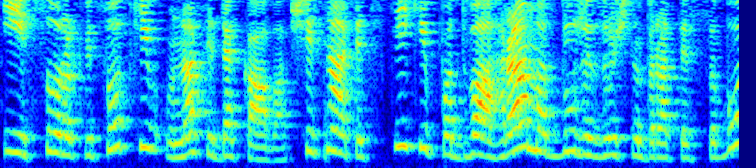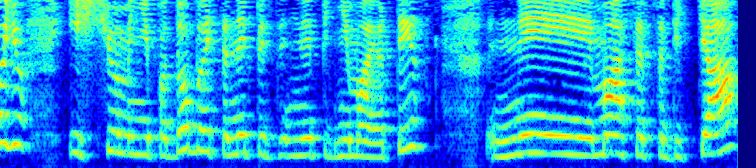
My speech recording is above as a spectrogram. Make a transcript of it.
І 40% у нас іде кава. 16 стіків по 2 грама, дуже зручно брати з собою. І що мені подобається, не, під, не піднімає тиск, нема серцебіття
